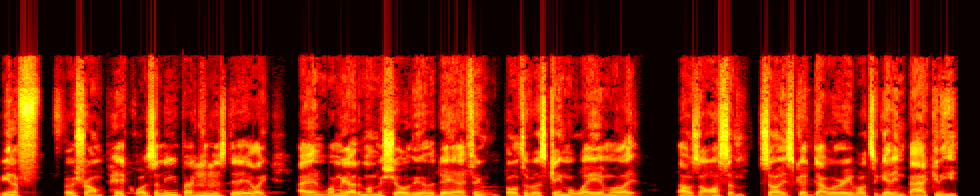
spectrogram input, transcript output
being a f- first round pick, wasn't he back in Mhm. his day? Like, and when we had him on the show the other day, I think both of us came away and were like, "That was awesome." So it's good that we're able to get him back, and he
